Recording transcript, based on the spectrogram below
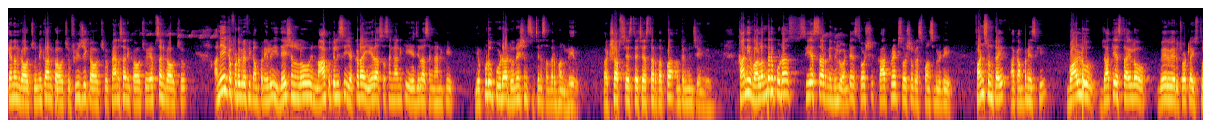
కెనన్ కావచ్చు నికాన్ కావచ్చు ఫ్యూజీ కావచ్చు పానాసానిక్ కావచ్చు ఎప్సన్ కావచ్చు. అనేక ఫోటోగ్రఫీ కంపెనీలు ఈ దేశంలో నాకు తెలిసి ఎక్కడ ఏ రాష్ట్ర సంఘానికి ఏ జిల్లా సంఘానికి ఎప్పుడూ కూడా డొనేషన్స్ ఇచ్చిన సందర్భం లేదు. వర్క్షాప్స్ చేస్తే చేస్తారు తప్ప అంతకుమించి ఏం లేదు. కానీ వాళ్ళందరూ కూడా సిఎస్ఆర్ నిధులు అంటే social corporate social responsibility funds ఉంటాయి ఆ కంపెనీస్కి. వాళ్ళు జాతీయ స్థాయిలో వేరు వేరు చోట్ల ఇస్తూ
